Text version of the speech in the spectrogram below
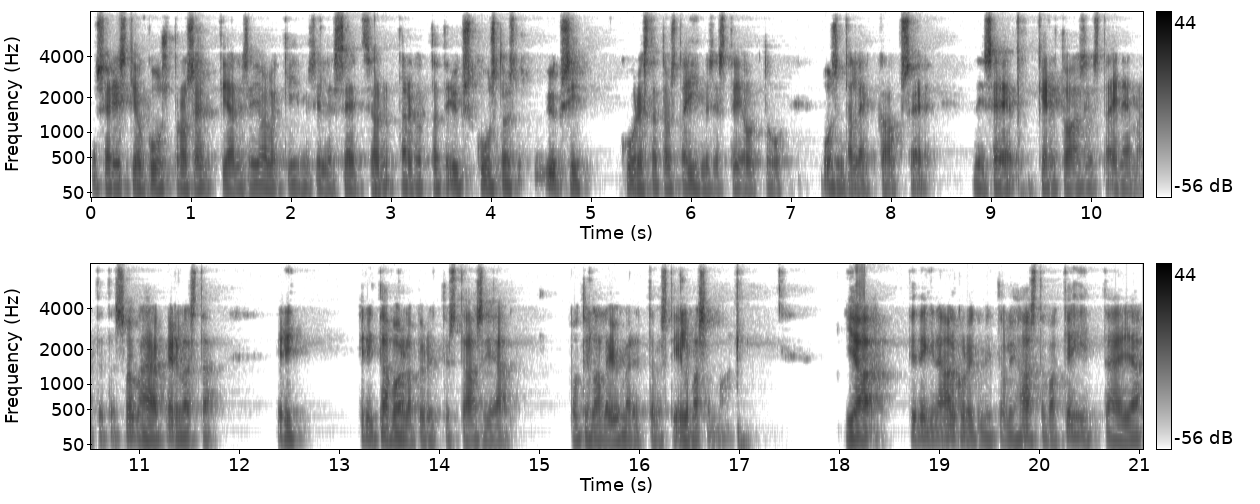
jos se riski on 6 prosenttia, niin se jollekin ihmisille se, että se on, tarkoittaa, että yksi, 16, yksi 16 ihmisestä joutuu uusintaleikkaukseen, niin se kertoo asiasta enemmän. Että tässä on vähän erilaista eri, eri tavoilla pyritty sitä asiaa potilaalle ymmärrettävästi ilmaisemaan. Ja tietenkin ne algoritmit oli haastava kehittää ja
